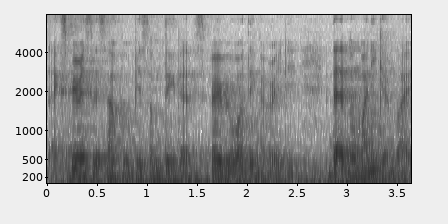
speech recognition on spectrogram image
The experience itself would be something that's very rewarding already, that no money can buy.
